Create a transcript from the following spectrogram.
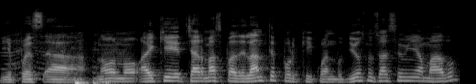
y pues ah, no, no, hay que echar más para adelante porque cuando Dios nos hace un llamado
